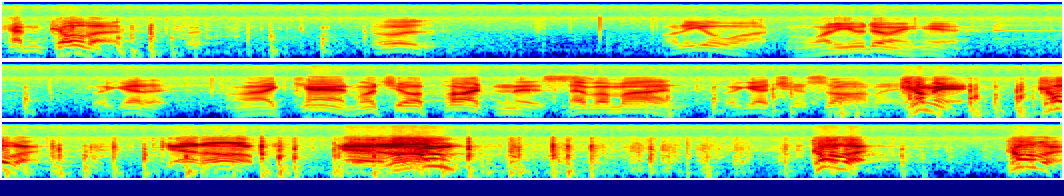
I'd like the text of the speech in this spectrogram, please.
Captain Culver, Who is it? What do you want? what are you doing here? Forget it. Oh, I can't. What's your part in this? Never mind. Forget you saw me. Come here. Culver! Get off. Get off! Culver! Culver!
